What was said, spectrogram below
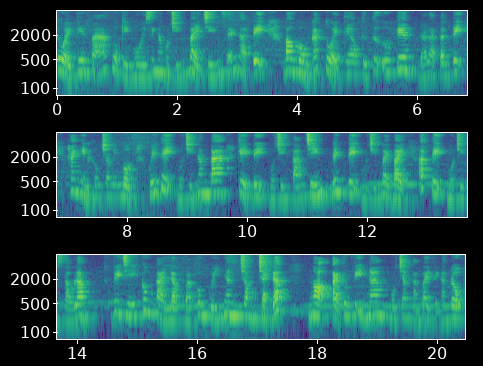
Tuổi thiên mã của kỷ mùi sinh năm 1979 sẽ là tỵ, bao gồm các tuổi theo thứ tự ưu tiên, đó là tân tỵ 2001, quý tỵ 1953, kỷ tỵ 1989, đinh tỵ 1977, ất tỵ 1965. Vị trí cung tài lộc và cung quý nhân trong trạch đất Ngọ tại phương vị Nam 187,5 độ,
